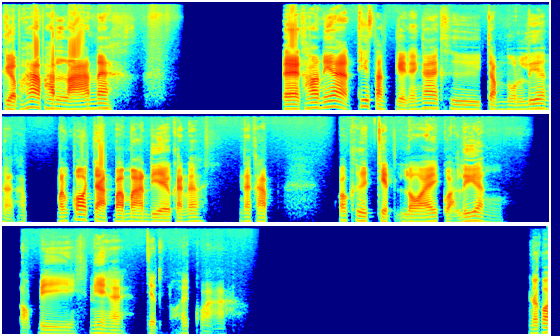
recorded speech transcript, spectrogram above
เกือบห้าพันล้านนะ แต่คราวเนี้ยที่สังเกตง่ายๆคือจำนวนเรื่องอะครับ มันก็จะประมาณเดียวกันนะนะครับ ก็คือเจ็ดร้อยกว่าเรื่องต่อปีนี่ฮะเจ็ดร้อยกว่า แล้วก็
